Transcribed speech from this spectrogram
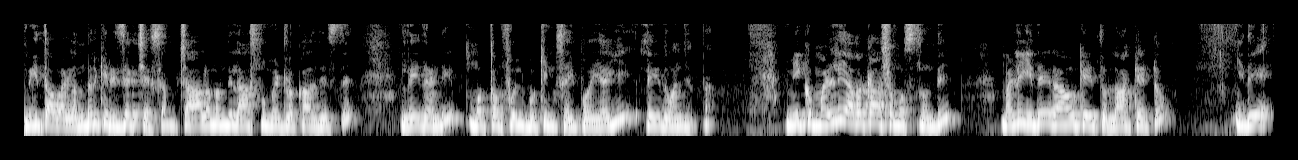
మిగతా వాళ్ళందరికీ రిజెక్ట్ చేసాం చాలామంది లాస్ట్ మూమెంట్లో కాల్ చేస్తే లేదండి మొత్తం ఫుల్ బుకింగ్స్ అయిపోయాయి లేదు అని చెప్పాను మీకు మళ్ళీ అవకాశం వస్తుంది. మళ్ళీ ఇదే రావుకేతు లాకెట్. ఇదే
